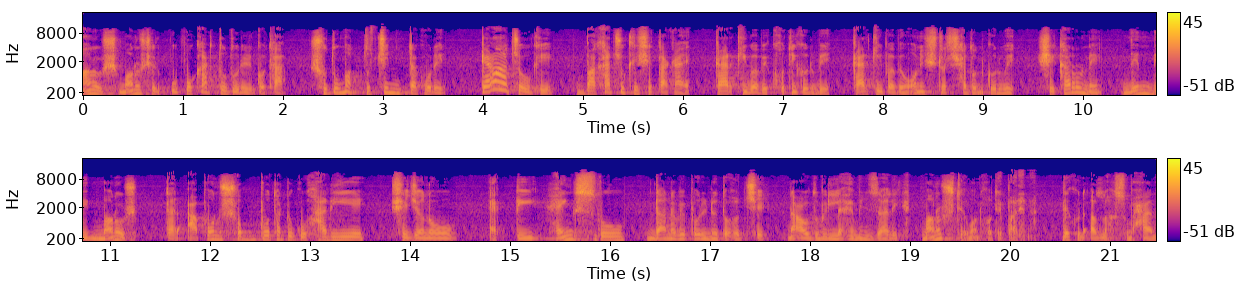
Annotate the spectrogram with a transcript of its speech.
মানুষ মানুষের উপকার তো দূরের কথা, শুধুমাত্র চিন্তা করে টেড়া চৌকে বাঁকা চোখে সে তাকায়। কার কীভাবে ক্ষতি করবে? কার কীভাবে অনিষ্ট সাধন করবে? সে কারণে দিন দিন মানুষ তার আপন সভ্যতাটুকু হারিয়ে সে যেন একটি হিংস্র দানবে পরিণত হচ্ছে। নাউদুবিল্লাহমিন জালিক মানুষ তেমন হতে পারে না। দেখুন আল্লাহ সুবহান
